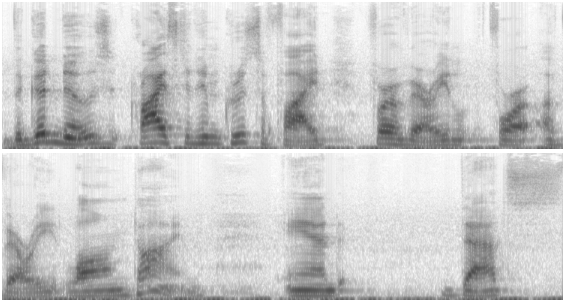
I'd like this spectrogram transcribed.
the good news, Christ and Him crucified for a very for a very long time, and that's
